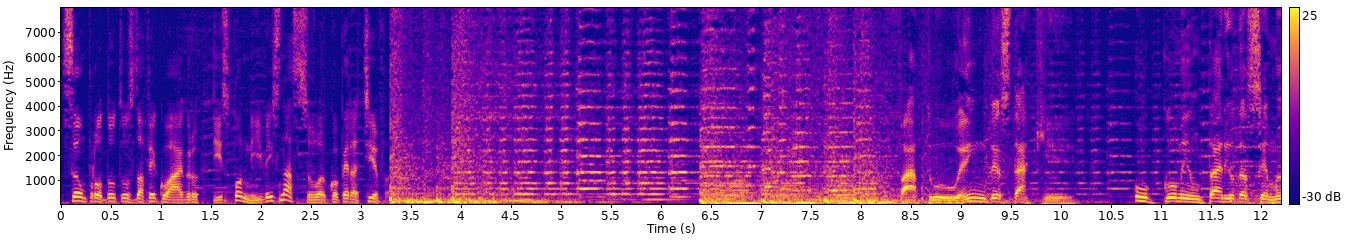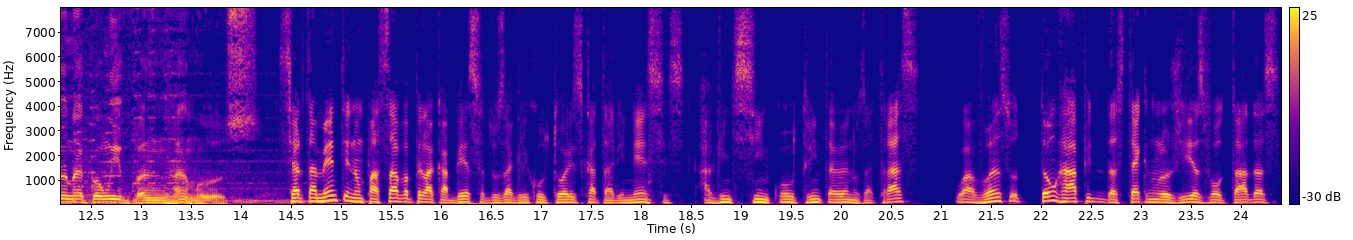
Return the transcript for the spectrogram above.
são produtos da Fecoagro disponíveis na sua cooperativa. Fato em destaque. O comentário da semana com Ivan Ramos. Certamente não passava pela cabeça dos agricultores catarinenses há 25 ou 30 anos atrás o avanço tão rápido das tecnologias voltadas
